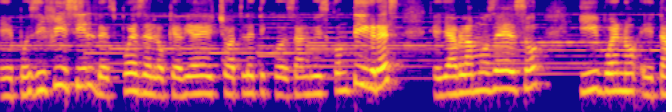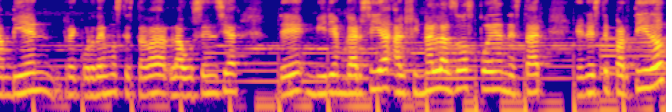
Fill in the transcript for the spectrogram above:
eh, pues difícil después de lo que había hecho Atlético de San Luis con Tigres, que ya hablamos de eso, y bueno, eh, también recordemos que estaba la ausencia de Miriam García. Al final las dos pueden estar en este partido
